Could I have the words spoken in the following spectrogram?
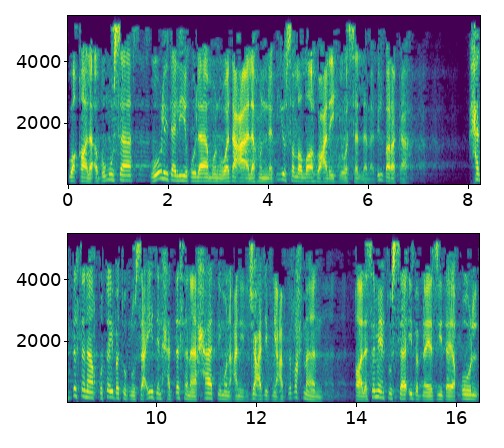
وقال أبو موسى ولد لي غلام ودعا له النبي صلى الله عليه وسلم بالبركة. حدثنا قتيبة بن سعيد حدثنا حاتم عن الجعد بن عبد الرحمن. قال سمعت السائب بن يزيد يقول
